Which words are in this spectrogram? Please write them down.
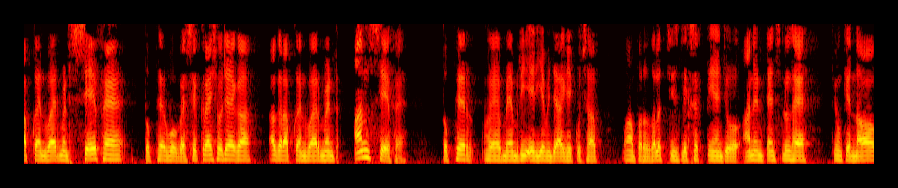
آپ کا انوائرمنٹ سیف ہے تو پھر وہ ویسے کریش ہو جائے گا اگر آپ کا انوائرمنٹ انسیف ہے تو پھر میموری ایریا میں جا کے کچھ آپ وہاں پر غلط چیز لکھ سکتے ہیں جو ان انٹینشنل ہے کیونکہ ناؤ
